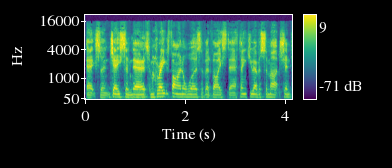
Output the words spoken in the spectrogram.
Excellent. Jason, there are some great final words of advice there. Thank you ever so much. And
